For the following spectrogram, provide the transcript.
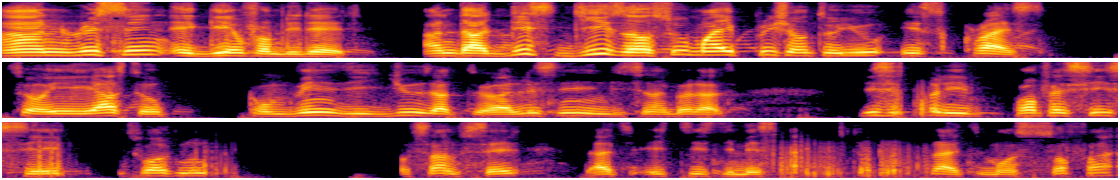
and risen again from the dead, and that this Jesus whom I preach unto you is Christ. So he has to convince the Jews that are listening in the synagogue that this is what the prophecy said, it's what some said, that it is the Messiah that must suffer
